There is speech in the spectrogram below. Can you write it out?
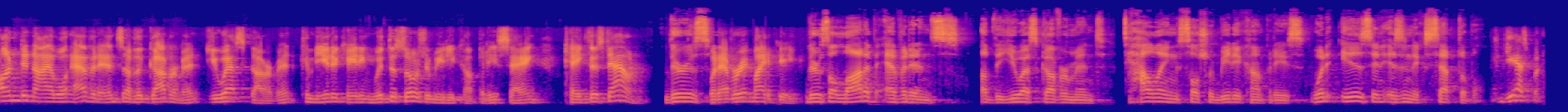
undeniable evidence of the government, U.S. government, communicating with the social media companies, saying, "Take this down," there's whatever it might be. there's a lot of evidence of the U.S. government telling social media companies what is and isn't acceptable. Yes, but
